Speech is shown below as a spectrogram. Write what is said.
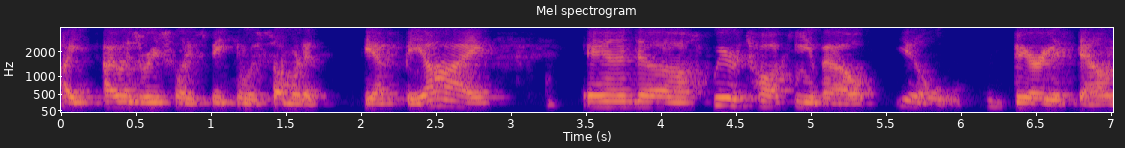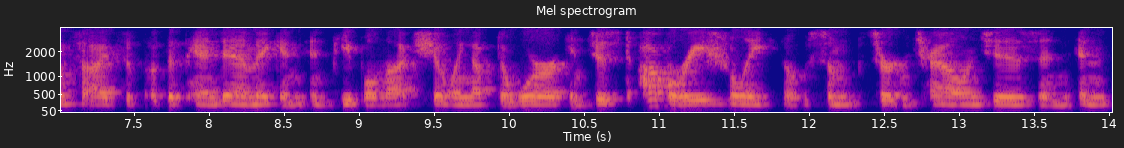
I, I was recently speaking with someone at the FBI, and uh, we were talking about you know various downsides of, of the pandemic and, and, people not showing up to work, and just operationally, you know, some certain challenges. And, and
